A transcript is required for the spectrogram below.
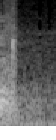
home.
